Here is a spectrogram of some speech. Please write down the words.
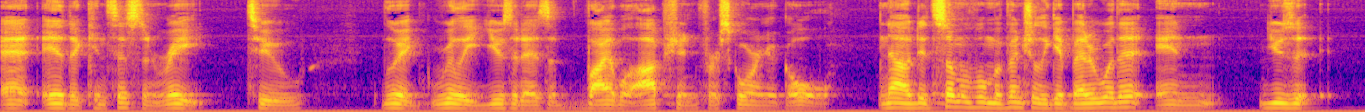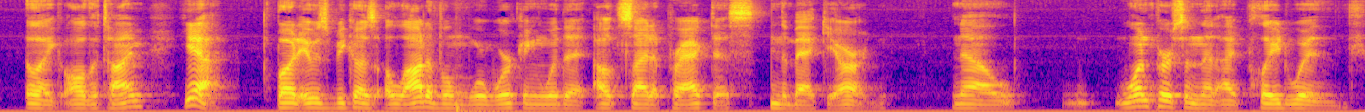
at, at a consistent rate to like really use it as a viable option for scoring a goal. Now, did some of them eventually get better with it and use it like all the time? Yeah, but it was because a lot of them were working with it outside of practice in the backyard. Now, one person that I played with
